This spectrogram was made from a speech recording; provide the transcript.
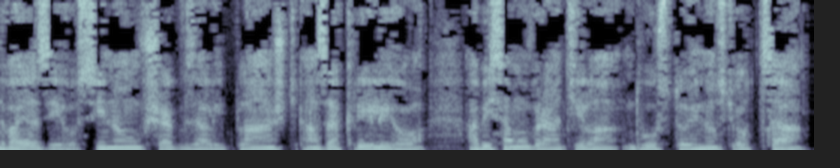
Dvaja z jeho synov však vzali plášť a zakryli ho, aby sa mu vrátila dôstojnosť otca.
